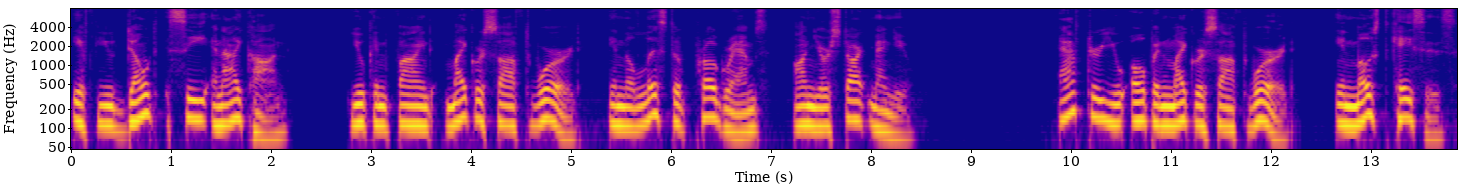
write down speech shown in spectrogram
If you don't see an icon, you can find Microsoft Word in the list of programs on your Start menu. After you open Microsoft Word, in most cases,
